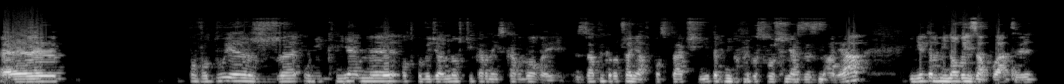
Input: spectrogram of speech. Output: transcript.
e, powoduje, że unikniemy odpowiedzialności karnej skarbowej za wykroczenia w postaci nieterminowego złożenia zeznania i nieterminowej zapłaty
